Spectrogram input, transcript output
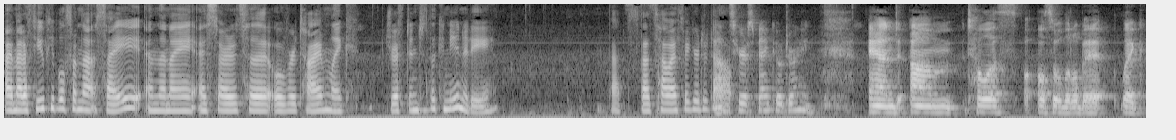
I met a few people from that site, and then I, I started to over time like drift into the community. That's that's how I figured it That's out. That's your Spanko journey. And um, tell us also a little bit like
